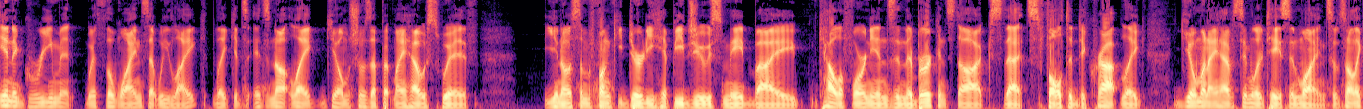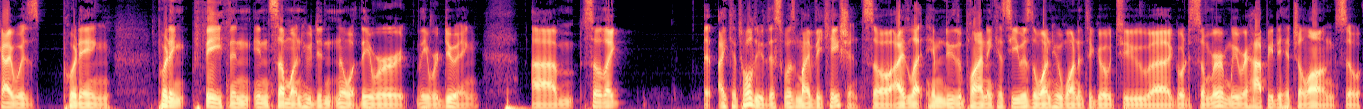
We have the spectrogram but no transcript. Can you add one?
in agreement with the wines that we like. Like it's it's not like Guillaume shows up at my house with you know some funky dirty hippie juice made by Californians in their Birkenstocks that's faulted to crap. Like Guillaume and I have similar tastes in wine, so it's not like I was putting putting faith in in someone who didn't know what they were they were doing. Um, so like like I told you, this was my vacation, so I let him do the planning because he was the one who wanted to go to uh, go to Saumur, and we were happy to hitch along. So,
